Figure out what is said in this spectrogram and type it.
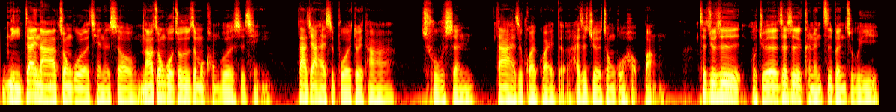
你在拿中国的钱的时候，然后中国做出这么恐怖的事情，大家还是不会对他出声。大家还是乖乖的，还是觉得中国好棒。这就是我觉得这是可能资本主义，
